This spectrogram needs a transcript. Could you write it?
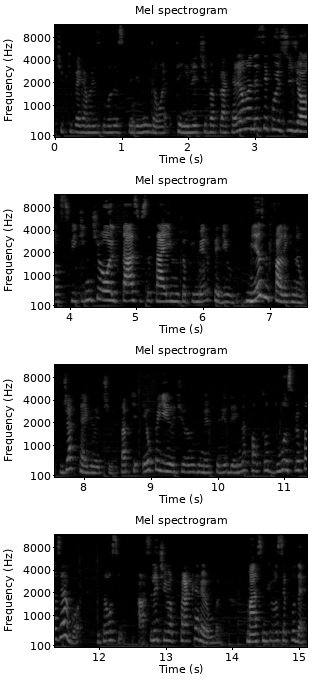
tive que pegar mais duas nesse período. Então é, tem eletiva pra caramba nesse curso de jogos. Fiquem de olho, tá? Se você tá aí no seu primeiro período. Mesmo que falem que não, já pega eletiva, tá? Porque eu peguei eletiva no primeiro período e ainda faltou duas eu fazer agora. Então assim, faça eletiva pra caramba. Máximo que você puder.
